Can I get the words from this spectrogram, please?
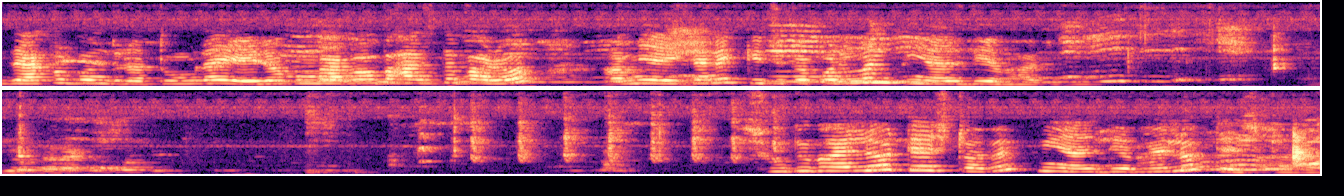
দেখো বন্ধুরা, তোমরা এইরকম ভাবেও ভাজতে পারো। আমি এইখানে কিছুটা পরিমাণ পেঁয়াজ দিয়ে ভাজবো। শুধু ভাজলেও টেস্ট হবে, পেঁয়াজ দিয়ে ভাজলেও টেস্ট হবে।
